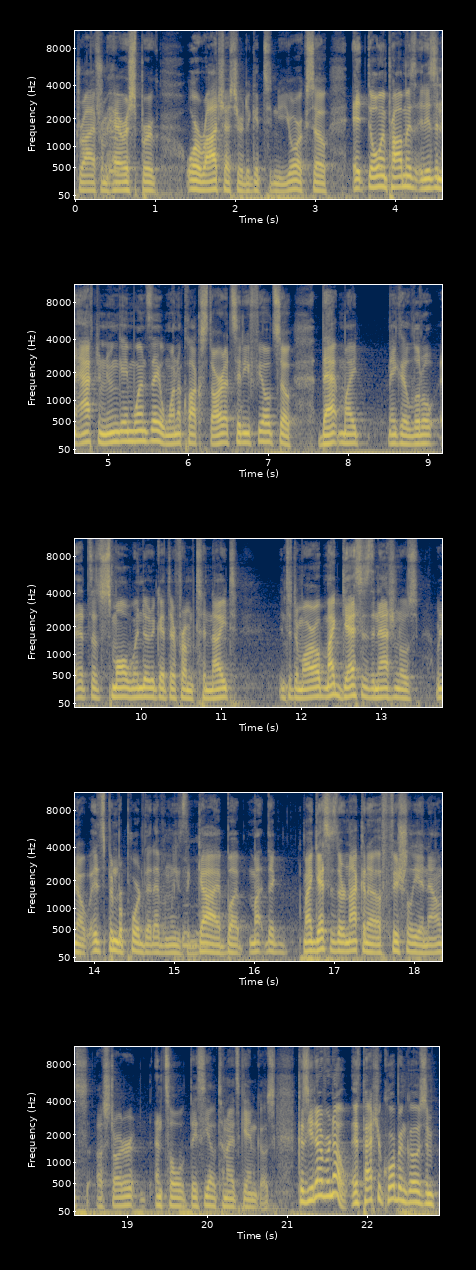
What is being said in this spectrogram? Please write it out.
drive from Harrisburg or Rochester to get to New York. So it the only problem is it is an afternoon game Wednesday, a one o'clock start at Citi Field, so that might make it a little. It's a small window to get there from tonight into tomorrow. My guess is the Nationals. You know, it's been reported that Evan Lee's the mm-hmm. guy, but my the, my guess is they're not going to officially announce a starter until they see how tonight's game goes. Because you never know if Patrick Corbin goes and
